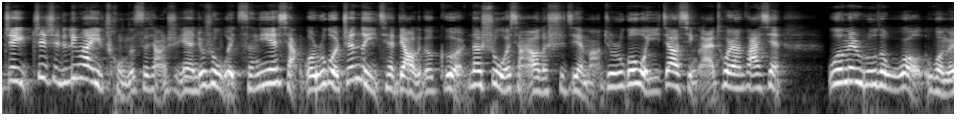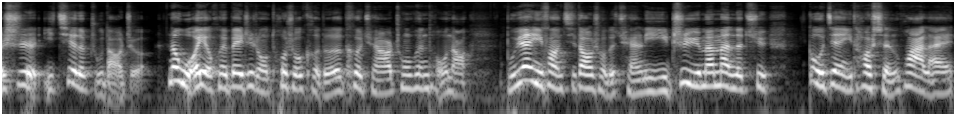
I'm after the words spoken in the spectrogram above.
这这是另外一重的思想实验，就是我曾经也想过，如果真的一切掉了个个，那是我想要的世界吗？就如果我一觉醒来，突然发现 Women rule the world，我们是一切的主导者，那我也会被这种唾手可得的特权而冲昏头脑。不愿意放弃到手的权利，以至于慢慢的去构建一套神话来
